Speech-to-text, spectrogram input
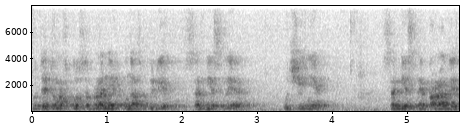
Но до этого морского собрания у нас были совместные учения, совместные парады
